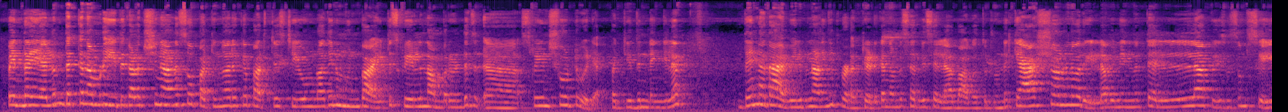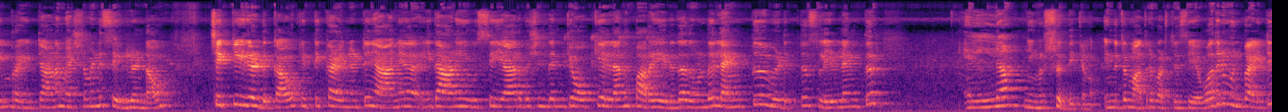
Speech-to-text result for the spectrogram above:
അപ്പോൾ എന്തായാലും ഇതൊക്കെ നമ്മുടെ ഈദ് കളക്ഷനാണ് സോ പറ്റുന്നവരൊക്കെ പർച്ചേസ് ചെയ്യുള്ളൂ അതിന് മുൻപായിട്ട് സ്ക്രീനിൽ നമ്പർ ഉണ്ട്. സ്ക്രീൻഷോട്ട് വിടുക പറ്റിയതുണ്ടെങ്കിൽ ദെൻ അത് അവൈലബിൾ ആണെങ്കിൽ പ്രൊഡക്റ്റ് എടുക്കാം. നമ്മുടെ സർവീസ് എല്ലാ ഭാഗത്തോട്ടുണ്ട് ക്യാഷ് ഓൺ ഡെലിവറി ഇല്ല പിന്നെ ഇന്നത്തെ എല്ലാ പീസസും സെയിം റേറ്റ് ആണ്. മെഷർമെന്റ് സെയിൽ ഉണ്ടാവും. ചെക്ക് ചെയ്തെടുക്കാവൂ. കിട്ടിക്കഴിഞ്ഞിട്ട് ഞാൻ ഇതാണ് യൂസ് ചെയ്യാറ്. പക്ഷെ ഇതെനിക്ക് ഓക്കെ അല്ല എന്ന് പറയരുത്. അതുകൊണ്ട് ലെങ്ത് വിടുത്ത് സ്ലീവ് ലെങ്ത് എല്ലാം നിങ്ങൾ ശ്രദ്ധിക്കണം. എന്നിട്ട് മാത്രമേ പർച്ചേസ് ചെയ്യാവൂ. അതിന് മുൻപായിട്ട്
